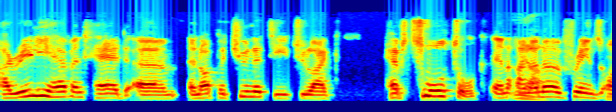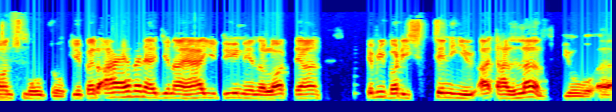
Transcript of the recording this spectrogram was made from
I really haven't had um, an opportunity to like have small talk. And, yeah. and I know friends yes. on small talk, but I haven't had, you know, how you doing in the lockdown? Everybody's sending you. I, I love your, uh,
